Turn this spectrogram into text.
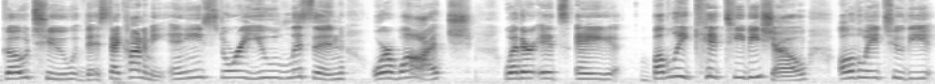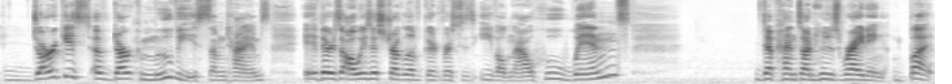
go to this dichotomy. Any story you listen or watch, whether it's a bubbly kid TV show all the way to the darkest of dark movies, sometimes eh, there's always a struggle of good versus evil. Now, who wins depends on who's writing, but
